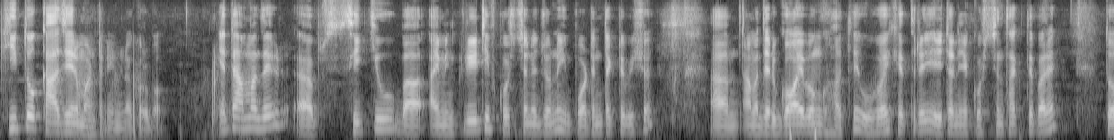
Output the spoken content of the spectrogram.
কৃত কাজের মানটা নির্ণয় করব? এটা আমাদের সিকিউ বা আই মিন ক্রিয়েটিভ কোশ্চেনের জন্য ইম্পর্ট্যান্ট একটা বিষয়। আমাদের গ এবং ঘতে উভয় ক্ষেত্রে এটা নিয়ে কোশ্চেন থাকতে পারে। তো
